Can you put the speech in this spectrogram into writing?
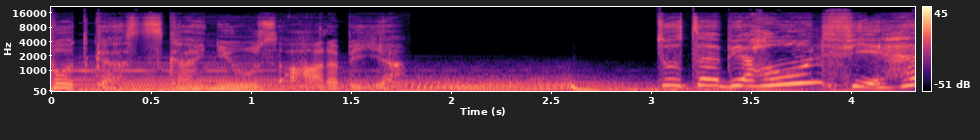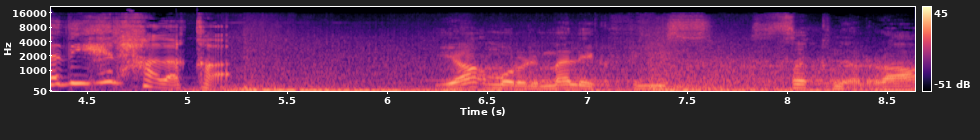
بودكاست سكاي نيوز عربية. تتابعون في هذه الحلقة. يأمر الملك أبوفيس سقنن رع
